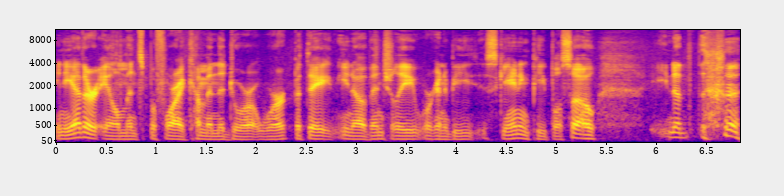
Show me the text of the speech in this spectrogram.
any other ailments before I come in the door at work, but they, you know, eventually we're going to be scanning people. So you know,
